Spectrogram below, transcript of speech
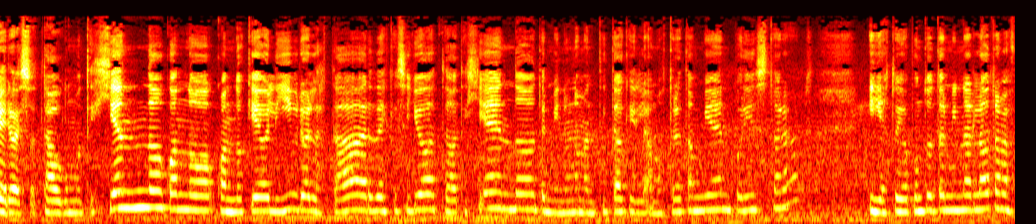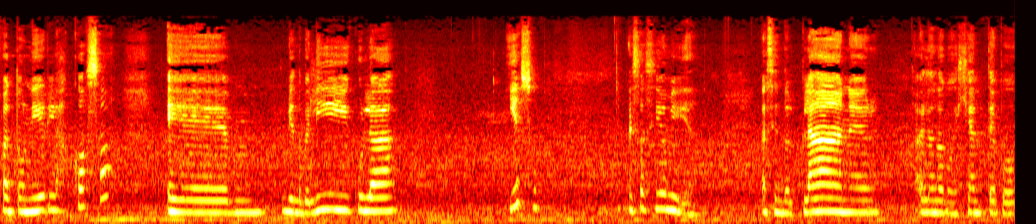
pero eso, he estado como tejiendo cuando, cuando quedo libro en las tardes, qué sé yo, he estado tejiendo, terminé una mantita que la mostré también por Instagram y estoy a punto de terminar la otra, me falta unir las cosas, eh, viendo películas y eso, esa ha sido mi vida, haciendo el planner, hablando con gente por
